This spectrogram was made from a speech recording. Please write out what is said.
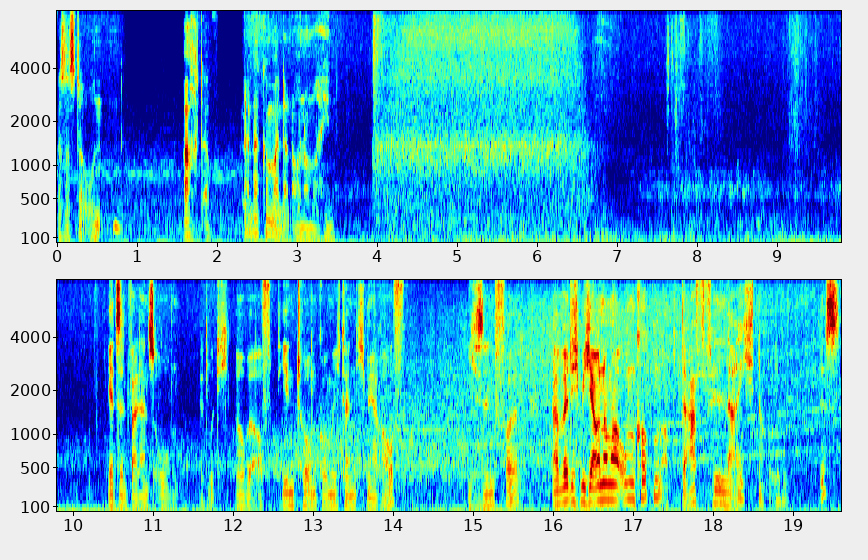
Was ist da unten? Acht ab. Ja, da können wir dann auch noch mal hin. Jetzt sind wir ganz oben. Ja gut, ich glaube, auf den Turm komme ich dann nicht mehr rauf. Nicht sinnvoll. Da würde ich mich auch noch mal umgucken, ob da vielleicht noch irgendwas ist.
